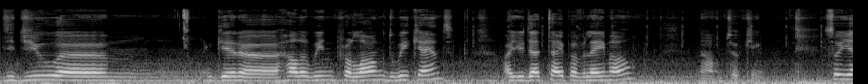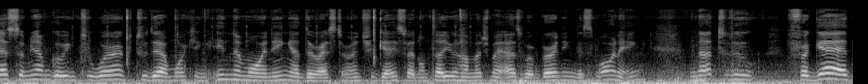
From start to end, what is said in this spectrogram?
Did you um, get a Halloween prolonged weekend? Are you that type of lame-o? No, I'm joking. So yeah, so me, I'm going to work. Today I'm working in the morning at the restaurant, you guys, so I don't tell you how much my eyes were burning this morning. Not to forget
